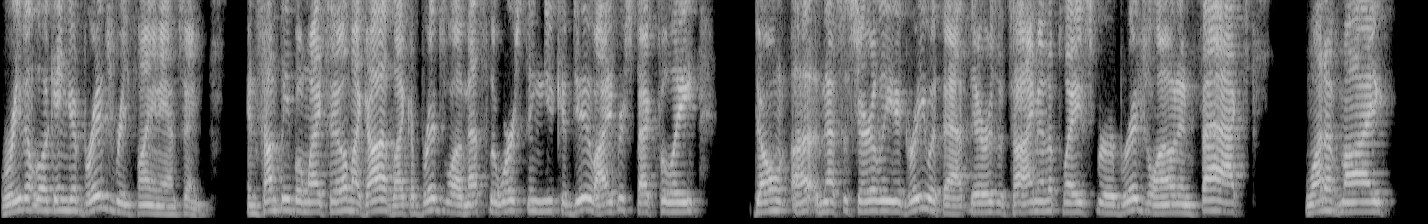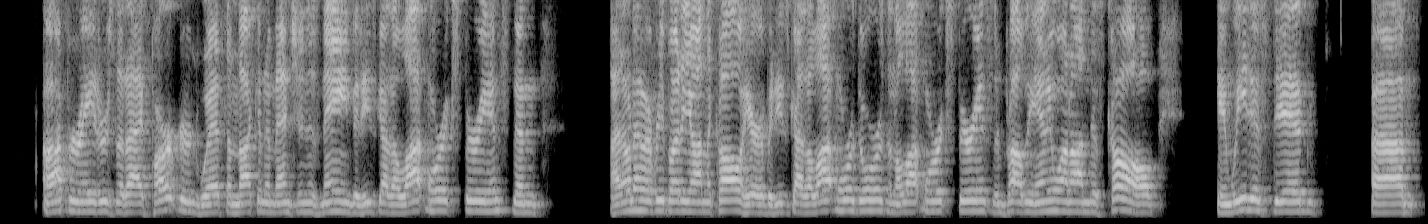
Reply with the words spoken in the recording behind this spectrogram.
We're even looking at bridge refinancing. And some people might say, oh my God, like a bridge loan, that's the worst thing you could do. I respectfully don't uh, necessarily agree with that. There is a time and a place for a bridge loan. In fact, one of my operators that I partnered with, I'm not going to mention his name, but he's got a lot more experience than I don't know everybody on the call here, but he's got a lot more doors and a lot more experience than probably anyone on this call. And we just did um,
